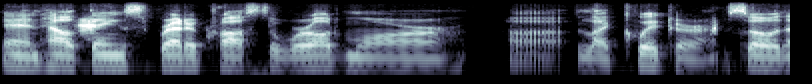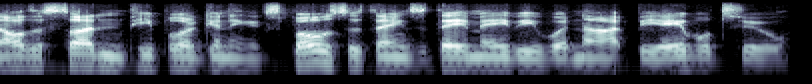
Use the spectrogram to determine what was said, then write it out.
and how things spread across the world more uh, like quicker. So all of a sudden, people are getting exposed to things that they maybe would not be able to.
